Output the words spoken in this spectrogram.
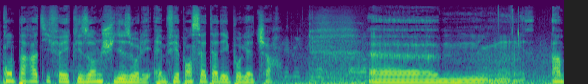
comparatif avec les hommes, je suis désolé, elle me fait penser à Tadej Pogacar. Euh, un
